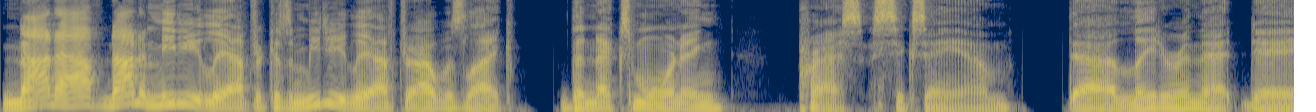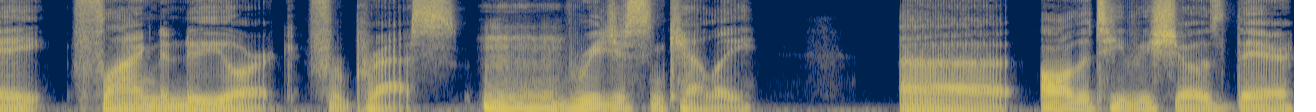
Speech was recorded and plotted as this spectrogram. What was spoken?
not af- not immediately after because immediately after I was like the next morning press 6 a.m. Uh, later in that day, flying to New York for press, Mhm. Regis and Kelly, uh, all the TV shows there,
